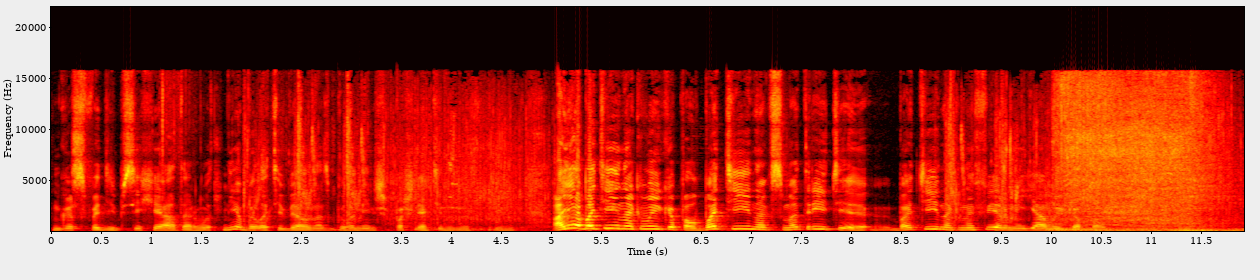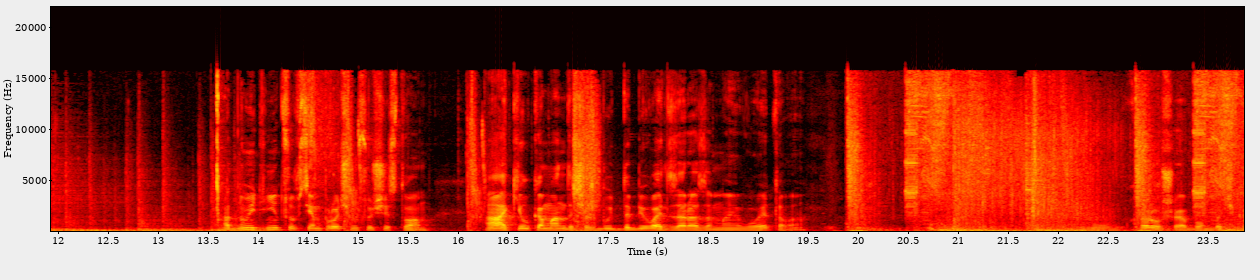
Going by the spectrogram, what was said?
Господи, психиатр, вот не было тебя, у нас было меньше пошлятины на стриме. А я ботинок выкопал, ботинок, смотрите, ботинок на ферме я выкопал. Одну единицу всем прочим существам. А, килл команда сейчас будет добивать, зараза, моего этого. Ну, хорошая бомбочка.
